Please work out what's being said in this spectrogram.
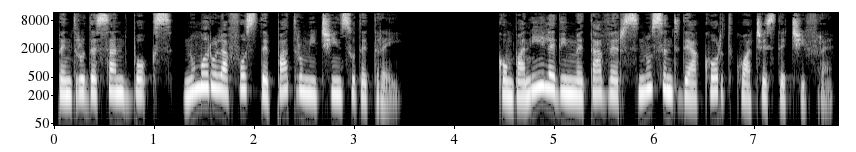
Pentru The Sandbox, numărul a fost de 4503. Companiile din Metaverse nu sunt de acord cu aceste cifre.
